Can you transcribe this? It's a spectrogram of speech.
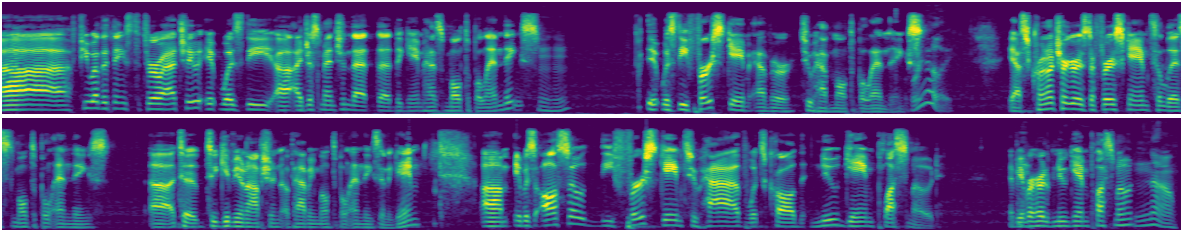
Uh, a few other things to throw at you. It was the uh, I just mentioned that the, the game has multiple endings. Mhm. It was the first game ever to have multiple endings. really? Yes, Chrono Trigger is the first game to list multiple endings. Uh, to to give you an option of having multiple endings in a game. Um, it was also the first game to have what's called New Game Plus mode. Have you ever heard of New Game Plus mode? No.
